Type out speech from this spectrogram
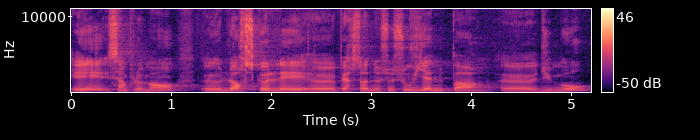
Et simplement, euh, lorsque les euh, personnes ne se souviennent pas euh, du mot,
